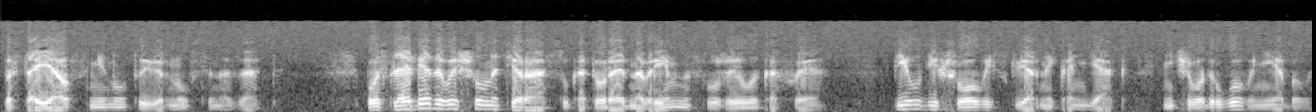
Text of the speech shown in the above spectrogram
Постоял с минуту и вернулся назад. После обеда вышел на террасу, которая одновременно служила кафе. Пил дешевый скверный коньяк, ничего другого не было.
